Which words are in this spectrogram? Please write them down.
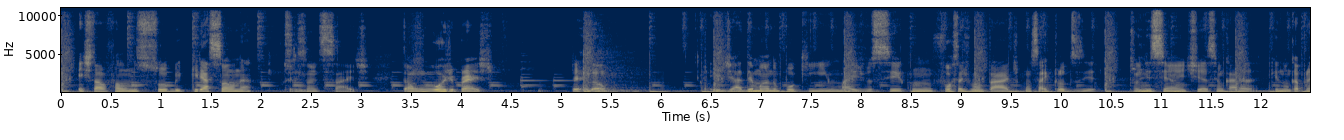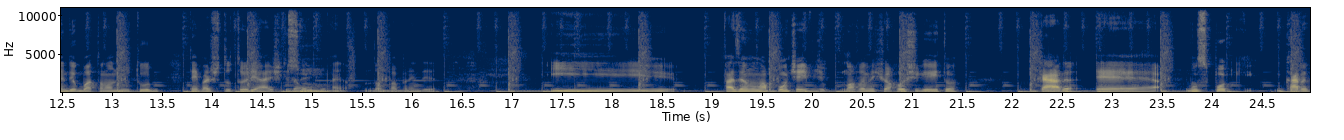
a gente estava falando sobre criação, né? Criação de site. Então o WordPress, perdão, ele já demanda um pouquinho, mas você com força de vontade consegue produzir. Um iniciante, assim, um cara que nunca aprendeu, bota lá no YouTube. Tem vários tutoriais que dão, Sim. dão pra aprender. E fazendo uma ponte aí, de, novamente, a HostGator. Cara, é, vamos supor que o cara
